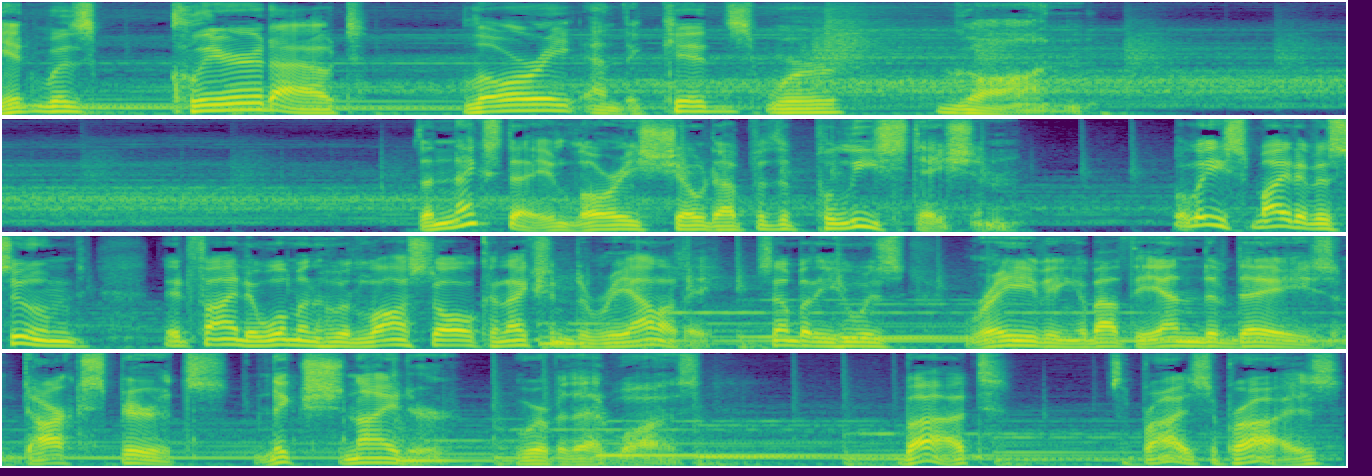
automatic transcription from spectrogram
it was cleared out. Lori and the kids were gone. The next day, Lori showed up at the police station. Police might have assumed they'd find a woman who had lost all connection to reality, somebody who was raving about the end of days and dark spirits, Nick Schneider, whoever that was. But, surprise, surprise,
